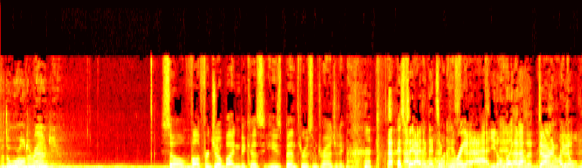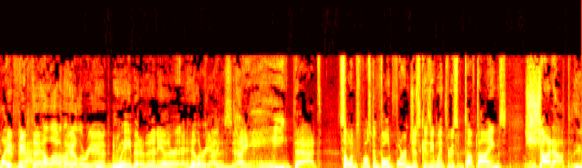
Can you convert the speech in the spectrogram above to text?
for the world around you. So vote for Joe Biden because he's been through some tragedy. I say, I think that's a What is great that? ad. You don't like that that? is a darn No, I good. don't like it beats that. the hell out of the Hillary ad. Way better than any other Hillary ad. I, I've. I hate that. So I'm supposed to vote for him just because he went through some tough times? Shut up. He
